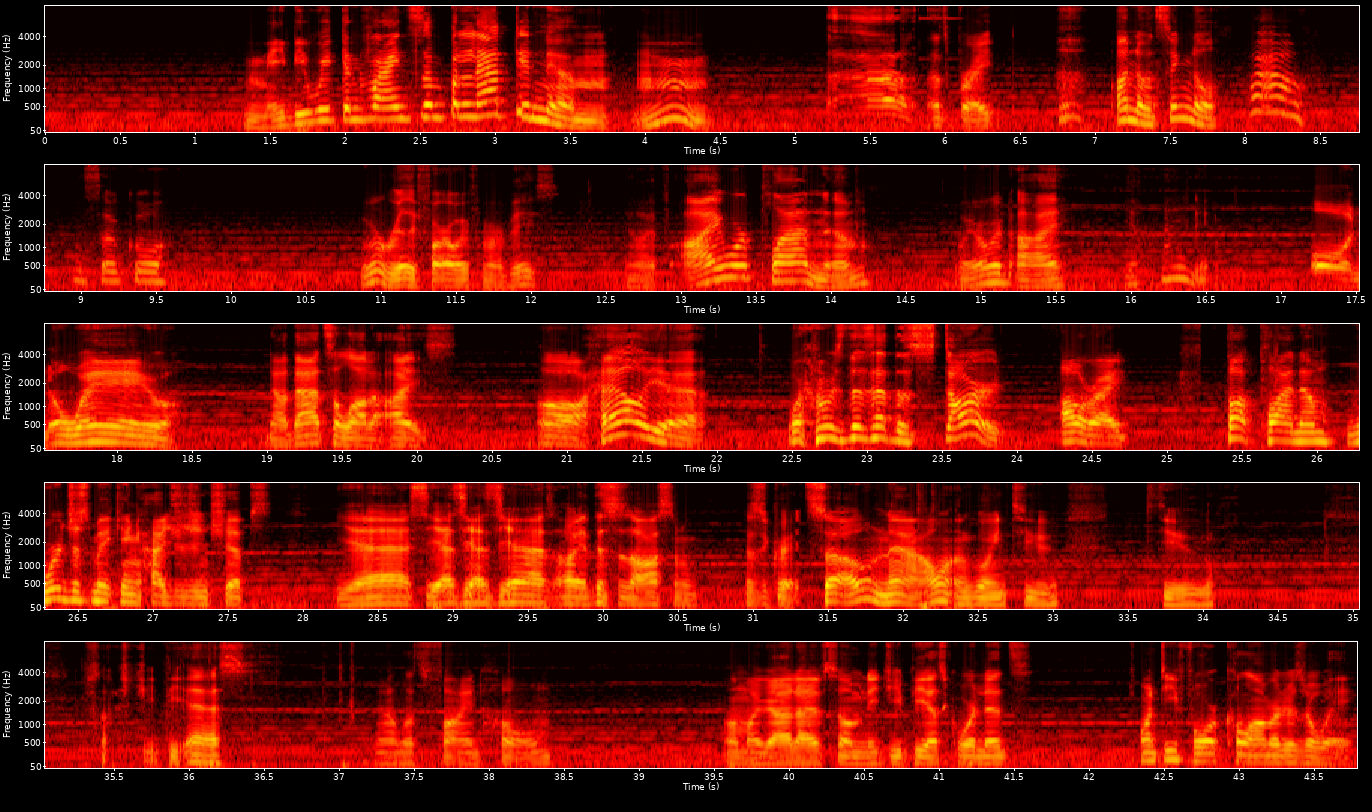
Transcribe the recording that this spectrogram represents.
Maybe we can find some platinum. Hmm. Uh, that's bright. Unknown signal. Wow. That's so cool. We're really far away from our base. Now, if I were platinum, where would I be hiding? Oh, no way! Now that's a lot of ice. Oh, hell yeah! Where was this at the start? Alright. Fuck platinum. We're just making hydrogen ships. Yes, yes, yes, yes. Alright, this is awesome. This is great. So, now I'm going to do slash GPS. Now let's find home. Oh my god, I have so many GPS coordinates. 24 kilometers away.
